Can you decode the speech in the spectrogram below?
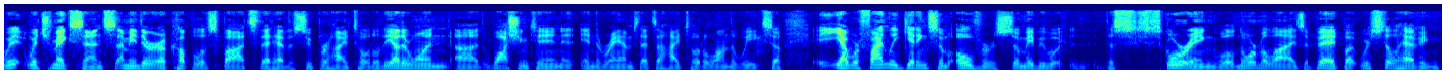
Which makes sense. I mean, there are a couple of spots that have a super high total. The other one, uh, Washington and the Rams, that's a high total on the week. So, yeah, we're finally getting some overs. So maybe the scoring will normalize a bit, but we're still having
